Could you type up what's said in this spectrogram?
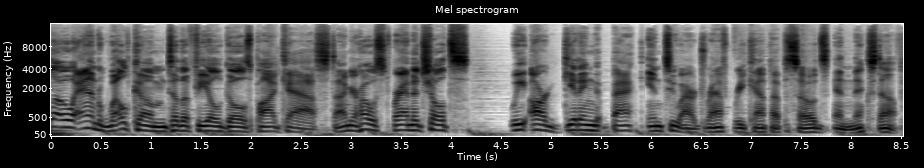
Hello and welcome to the Field Gulls Podcast. I'm your host, Brandon Schultz. We are getting back into our draft recap episodes, and next up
